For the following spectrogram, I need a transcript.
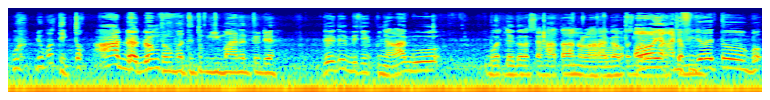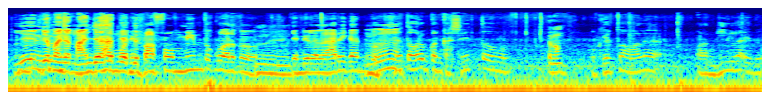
Wah, dia buat TikTok. Ada dong. Coba tutup gimana tuh dia? Dia dia bikin punya lagu buat jaga kesehatan, olahraga oh, apa segala oh, yang ada video itu. Gua, Iya, yang dia itu manjat-manjat di platform meme tuh keluar tuh. Hmm. Yang dia lari kan. Gua Hmm. tuh awalnya bukan kaseto. Emang kira tuh awalnya orang gila itu.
